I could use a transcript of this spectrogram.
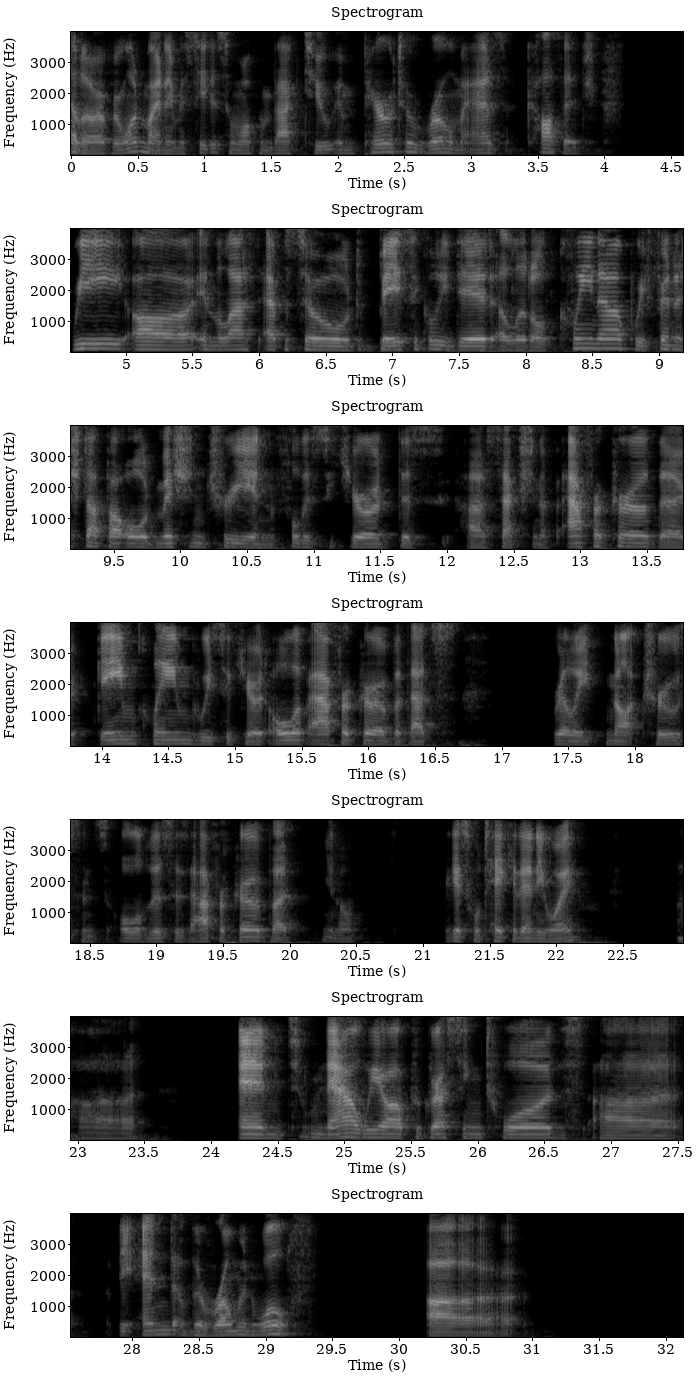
Hello everyone, my name is Cetus and welcome back to Imperator Rome as Carthage. We, uh, in the last episode, basically did a little cleanup. We finished up our old mission tree and fully secured this uh, section of Africa. The game claimed we secured all of Africa, but that's really not true since all of this is Africa, but, you know, I guess we'll take it anyway. Uh, and now we are progressing towards uh, the end of the Roman Wolf uh,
